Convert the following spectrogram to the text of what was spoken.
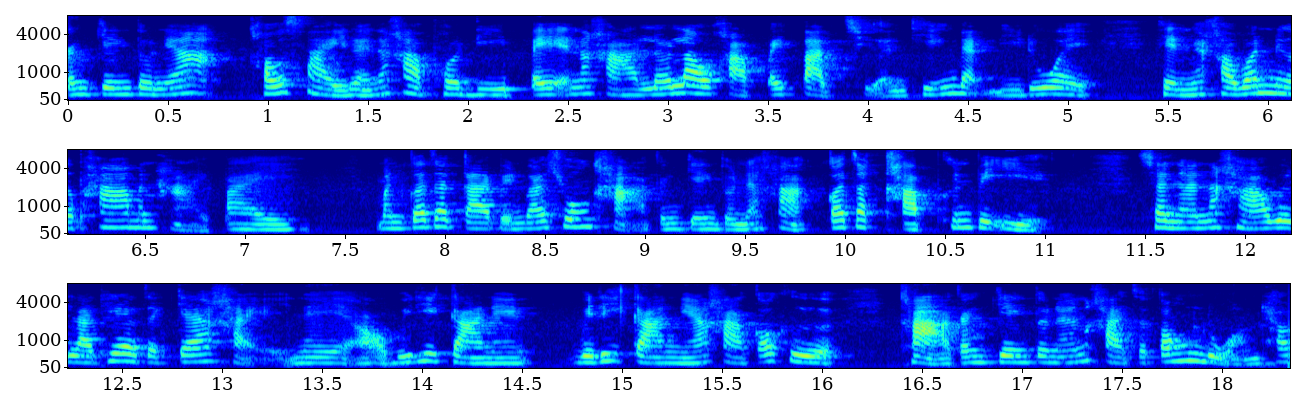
กางเกงตัวเนี้ยเขาใส่เลยนะคะ พอดีเป๊ะนะคะ แล้วเราค่ะไปตัดเฉือนทิ้งแบบนี้ด้วย เห็นไหมคะว่าเนื้อผ้ามันหายไป มันก็จะกลายเป็นว่าช่วงขากางเกงตัวนี้ค่ะ ก็จะคับขึ้นไปอีก ฉะนั้นนะคะ เวลาที่เราจะแก้ไขในวิธีการในวิธีการนี้ค่ะ ก็คือขากางเกงตัวนั้นค่ะ จะต้องหลวมเท่า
